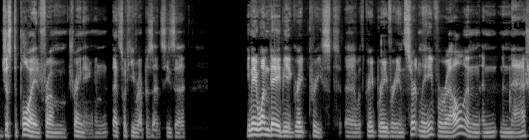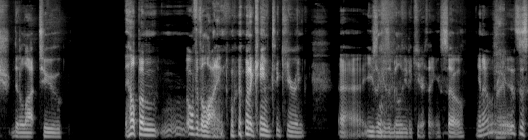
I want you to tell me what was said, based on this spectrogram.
just deployed from training, and that's what he represents. He's a he may one day be a great priest uh, with great bravery, and certainly Varel and, and and Nash did a lot to help him over the line when it came to curing, uh, using his ability to cure things. So you know, Right. this is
